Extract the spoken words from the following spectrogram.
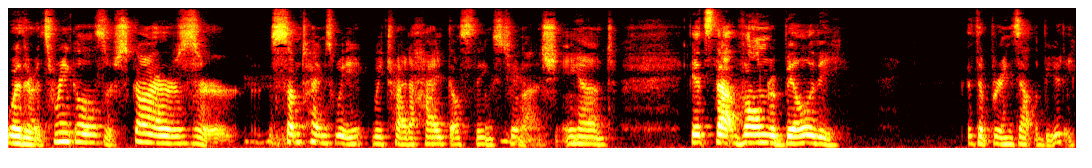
whether it's wrinkles or scars or mm-hmm. sometimes we, we try to hide those things too yeah. much. And it's that vulnerability that brings out the beauty.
